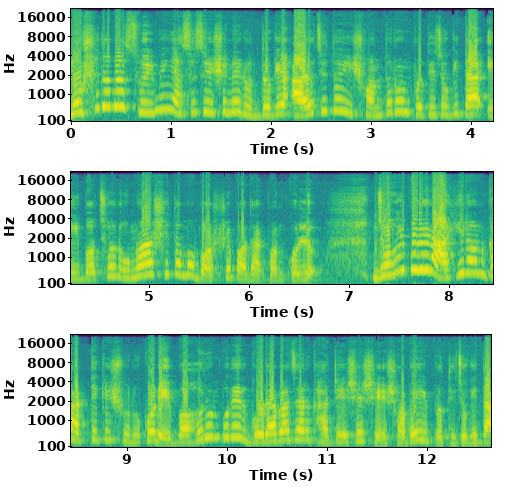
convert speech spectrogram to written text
মুর্শিদাবাদ সুইমিং অ্যাসোসিয়েশনের উদ্যোগে আয়োজিত এই সন্তরণ প্রতিযোগিতা এই বছর উনআশিতম বর্ষে পদার্পণ করল। জমিপুরের আহিরন ঘাট থেকে শুরু করে বহরমপুরের গোড়াবাজার ঘাটে এসে শেষ হবে এই প্রতিযোগিতা।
